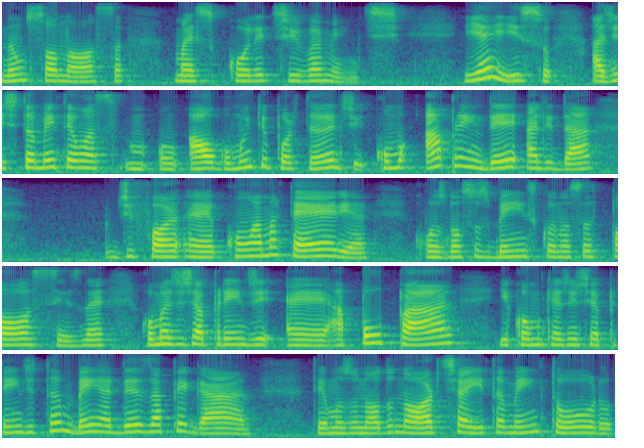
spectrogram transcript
não só nossa, mas coletivamente. E é isso. A gente também tem umas, um, algo muito importante, como aprender a lidar de for, é, com a matéria com os nossos bens, com as nossas posses, né? Como a gente aprende é, a poupar e como que a gente aprende também a desapegar. Temos o nó do norte aí também em touro.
